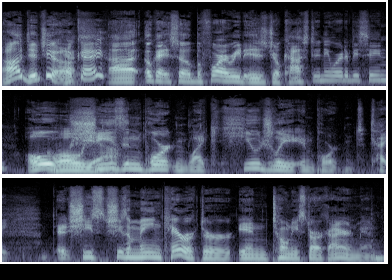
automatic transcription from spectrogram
Oh, did you? Okay. Uh, okay, so before I read, is Jocasta anywhere to be seen? Oh, Oh, yeah. she's important, like hugely important. Tight. She's she's a main character in Tony Stark Iron Man.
